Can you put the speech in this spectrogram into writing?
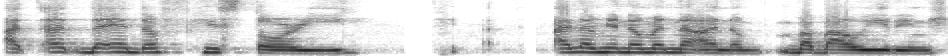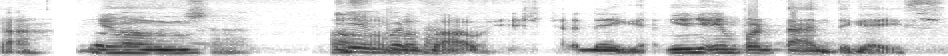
at, at the end of his story, alam niya naman na ano, babawi rin siya. Babawi siya. Yun yung importante. babawi siya. Like, yun yung importante, guys.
